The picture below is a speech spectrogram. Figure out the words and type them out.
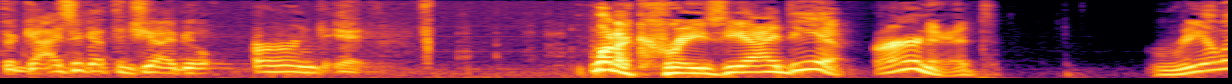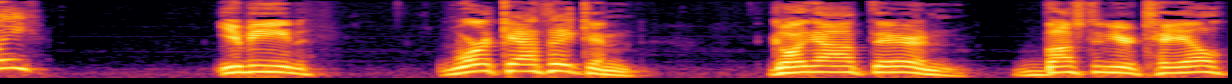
The guys who got the GI Bill earned it. What a crazy idea. Earn it? Really? You mean work ethic and going out there and busting your tail?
